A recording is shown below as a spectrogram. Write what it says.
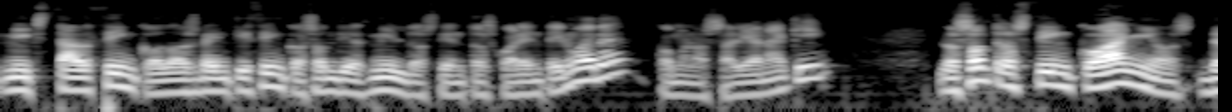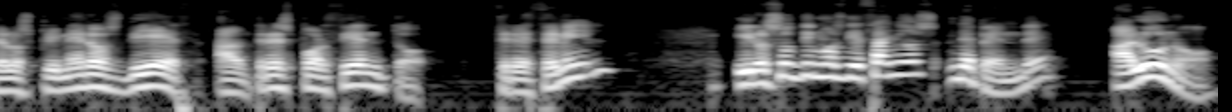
Mixta al 5, 2,25 son 10.249, como nos salían aquí. Los otros 5 años de los primeros 10 al 3%, 13.000. Y los últimos 10 años depende. Al 1,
